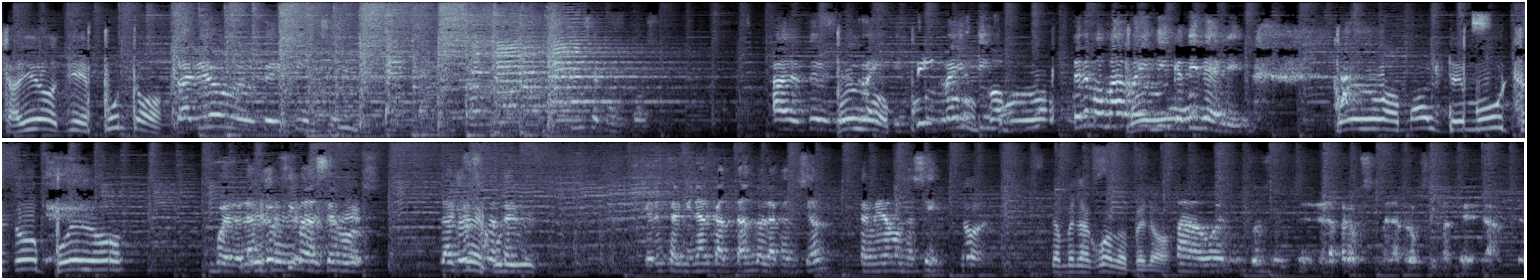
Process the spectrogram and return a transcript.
salió 10 puntos. Salieron de 15. 15 puntos. Ah, de- rating, rating. Tenemos más rating que Tinelli. Puedo amarte mucho, puedo. Bueno, la próxima hacemos. La próxima ter- ¿Querés terminar cantando la canción? Terminamos así. No, no me la acuerdo, pero. Ah, bueno, entonces la próxima, la próxima. te- la- te-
